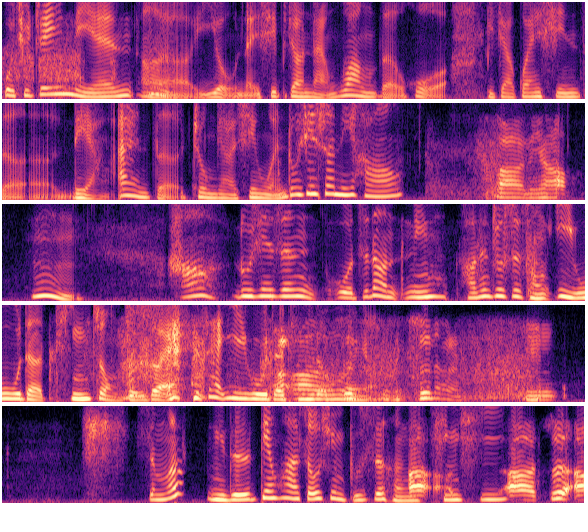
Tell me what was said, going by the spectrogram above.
过去这一年，呃，有哪些比较难忘的或比较关心的两岸的重要新闻？陆先生你好，啊，你好，嗯，好，陆先生，我知道您好像就是从义乌的听众，对不对？在义乌的听众会是的，嗯。什么？你的电话收讯不是很清晰？啊，啊，是啊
